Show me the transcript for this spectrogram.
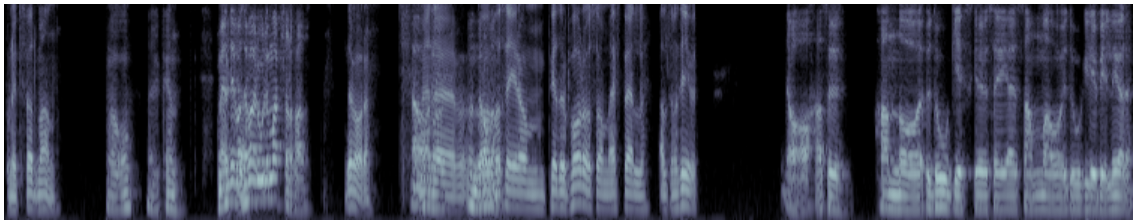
på nytt född man. Ja, verkligen. Men det var, det var en rolig match i alla fall. Det var det. Ja, Men eh, vad, vad säger du om Pedro Porro som FPL-alternativ? Ja, alltså han och Udogi ska jag ju säga är samma och Udogi är billigare.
